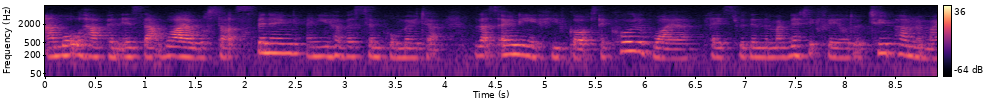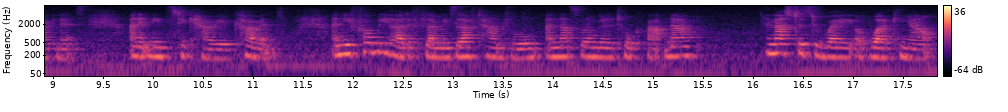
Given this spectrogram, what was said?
And what will happen is that wire will start spinning and you have a simple motor. But that's only if you've got a coil of wire placed within the magnetic field of two permanent magnets and it needs to carry a current. And you've probably heard of Fleming's left-hand rule and that's what I'm going to talk about now. And that's just a way of working out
